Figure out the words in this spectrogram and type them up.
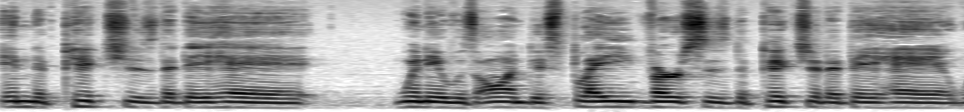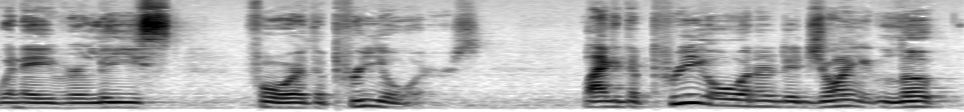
in the pictures that they had when it was on display versus the picture that they had when they released for the pre-orders. Like the pre-order, the joint looked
